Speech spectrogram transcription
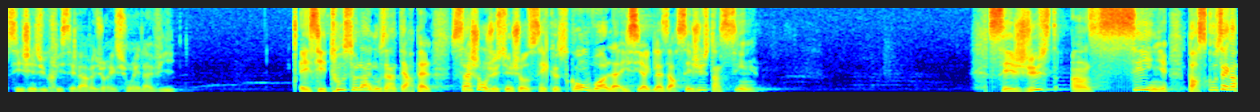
Si Jésus-Christ est la résurrection et la vie. Et si tout cela nous interpelle, sachant juste une chose, c'est que ce qu'on voit là ici avec Lazare, c'est juste un signe. C'est juste un signe. Parce que vous savez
